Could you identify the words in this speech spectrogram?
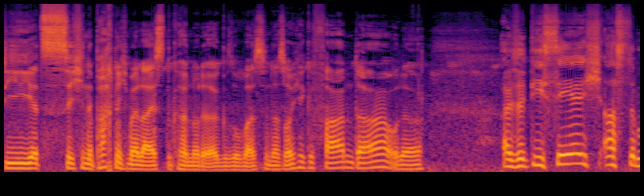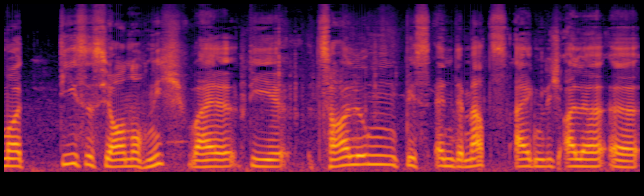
die jetzt sich eine Pacht nicht mehr leisten können oder irgend sowas. Sind da solche Gefahren da oder? Also die sehe ich erst einmal dieses Jahr noch nicht, weil die Zahlungen bis Ende März eigentlich alle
